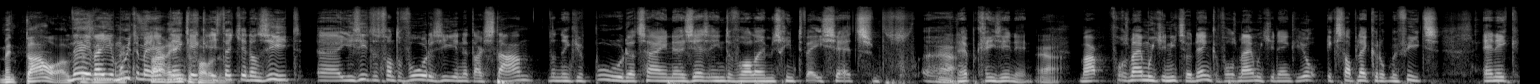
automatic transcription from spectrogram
mentaal ook Nee, waar je moeite mee hebt, denk ik, is dat je dan ziet, eh, je ziet het van tevoren, zie je het daar staan. Dan denk je, poeh, dat zijn eh, zes intervallen en misschien twee sets. Pff, eh, Ja. Daar heb ik geen zin in. Ja. Maar volgens mij moet je niet zo denken. Volgens mij moet je denken, joh, ik stap lekker op mijn fiets en ik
